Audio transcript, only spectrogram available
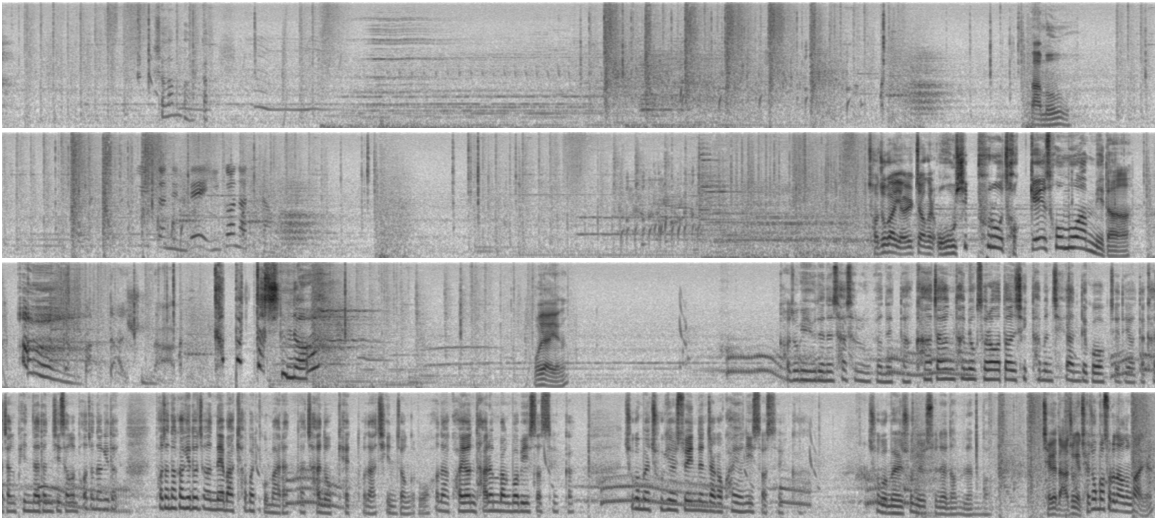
나무. 있었는데 이건 어떤? 저주가 열정을 50% 적게 소모합니다. 카파타시나? 뭐야 얘는? 가족의 유대는 사슬로 변했다 가장 탐욕스러웠던 식탐은 제한되고 억제되었다 가장 빛나던 지성은 퍼져나기도 퍼져나가기도 전에 막혀버리고 말았다 잔혹했도다 진정으로 허나 과연 다른 방법이 있었을까 죽음을 죽일 수 있는 자가 과연 있었을까 죽음을 죽일 수는 없는 법 제가 나중에 최종 보스로 나오는 거 아니야?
